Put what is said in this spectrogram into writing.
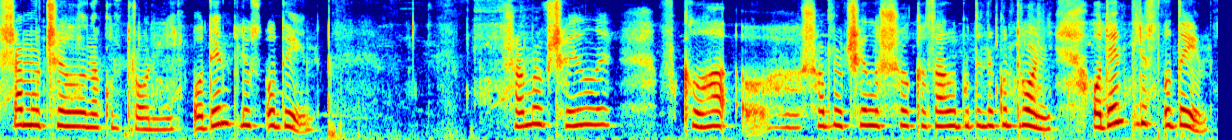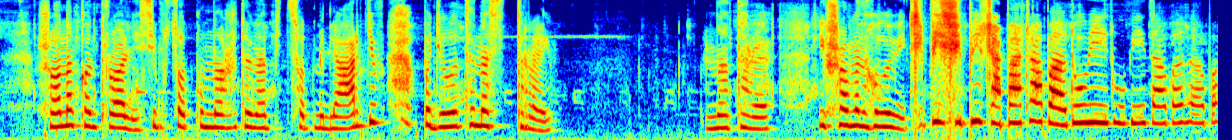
Що ми вчили на контрольній? Один плюс один. Що ми вчили вкла... е, що навчили, що казали, буде на контрольні. 1 плюс 1. Що на контрольні? 700 помножити на 500 мільярдів, поділити на 3. На 3. І що в мене в голові? Чіпі, чіпі, чапа, чапа, тубі, тубі, чапа, чапа.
